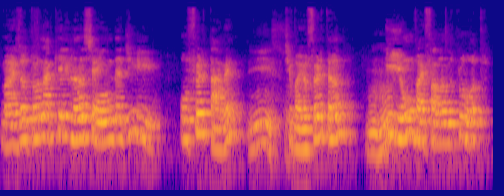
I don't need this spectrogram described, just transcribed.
Mas eu estou naquele lance ainda de ofertar, né? Isso. A gente vai ofertando uhum. e um vai falando pro outro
